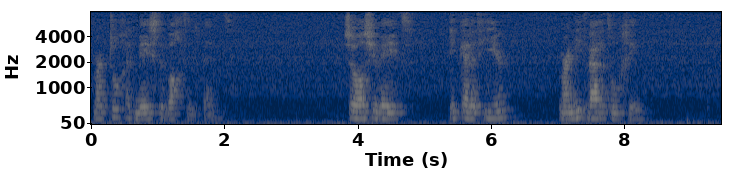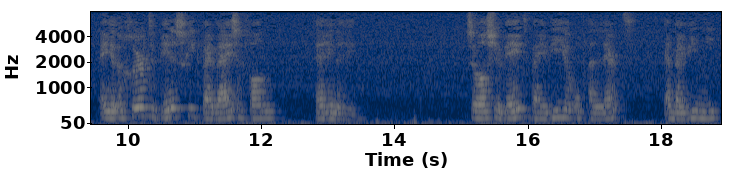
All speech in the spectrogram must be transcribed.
maar toch het meeste wachtend bent. Zoals je weet, ik ken het hier, maar niet waar het om ging. En je een geur te binnen schiet bij wijze van herinnering. Zoals je weet bij wie je op alert en bij wie niet,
